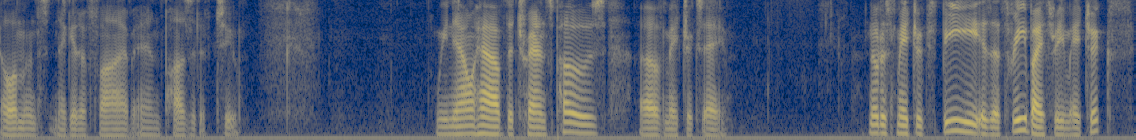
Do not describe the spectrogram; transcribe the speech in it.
elements negative 5 and positive 2 we now have the transpose of matrix A. Notice matrix B is a 3 by 3 matrix,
